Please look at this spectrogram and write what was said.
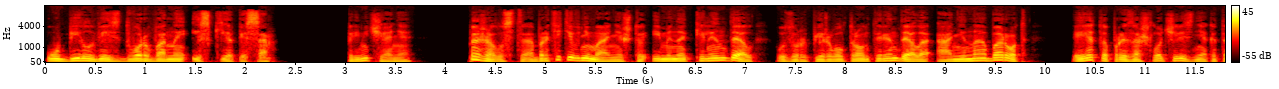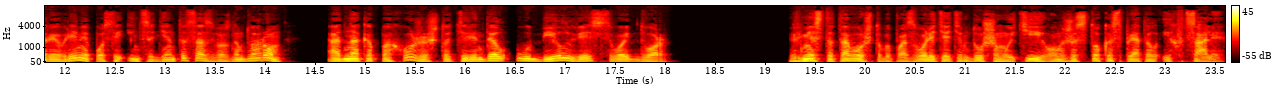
убил весь двор Ване из Кирписа. Примечание. Пожалуйста, обратите внимание, что именно Келендел узурпировал трон Терендела, а не наоборот. И это произошло через некоторое время после инцидента со Звездным двором, Однако похоже, что Терендел убил весь свой двор. Вместо того, чтобы позволить этим душам уйти, он жестоко спрятал их в Цале.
